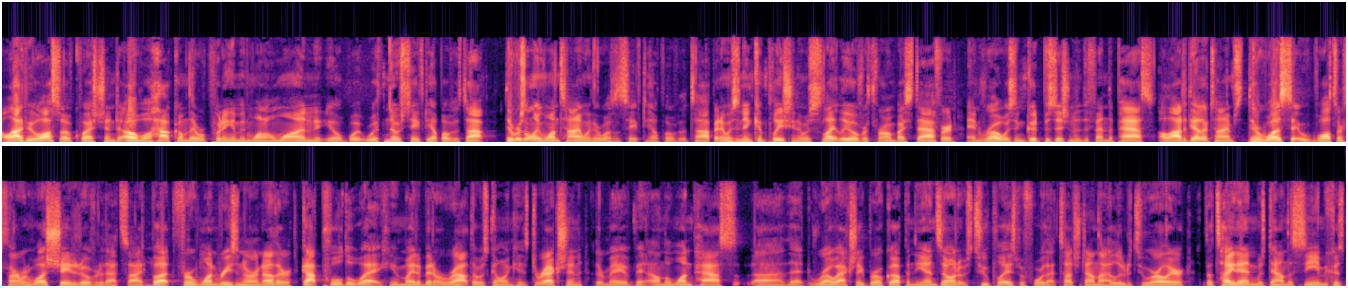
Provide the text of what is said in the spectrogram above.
A lot of people also have questioned, oh well, how come they were putting him in one on one, you know, w- with no safety help over the top? There was only one time when there wasn't safety help over the top, and it was an incompletion. It was slightly overthrown by Stafford, and Rowe was in good position to defend the pass. A lot of the other times, there was Walter Thurmond was shaded over to that side, but for one reason or another, got pulled away. It might have been a route that was going his direction. There may have been on the one pass uh, that Rowe actually broke up in the end zone. It was two plays before that touchdown that I alluded to earlier. The tight end was down the seam because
